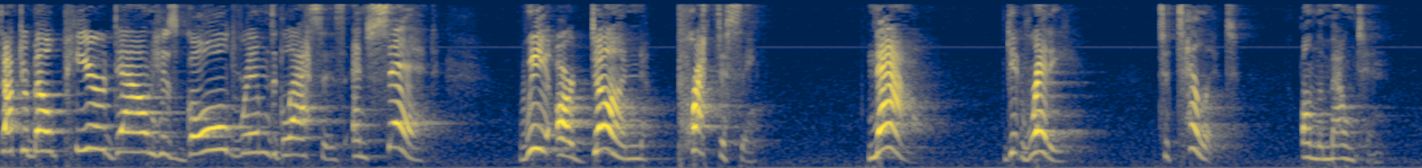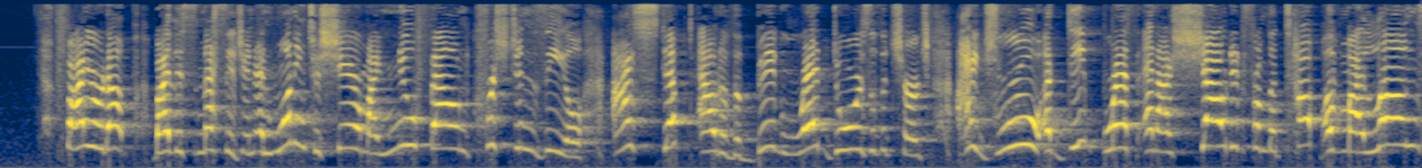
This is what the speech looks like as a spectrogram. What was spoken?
Dr. Bell peered down his gold rimmed glasses and said, We are done practicing. Now, get ready to tell it on the mountain. fired up by this message and, and wanting to share my newfound Christian zeal, I stepped out of the big red doors of the church. I drew a deep breath and I shouted from the top of my lungs,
